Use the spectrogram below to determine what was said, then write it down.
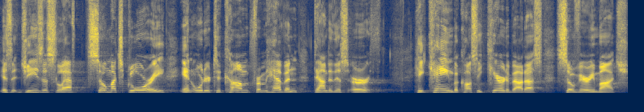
is that Jesus left so much glory in order to come from heaven down to this earth. He came because he cared about us so very much.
